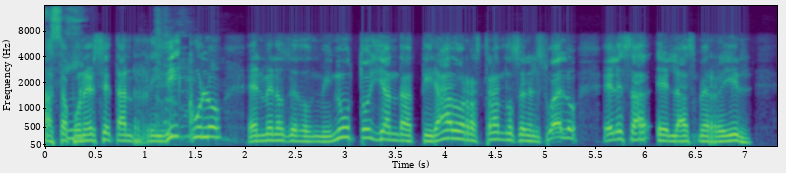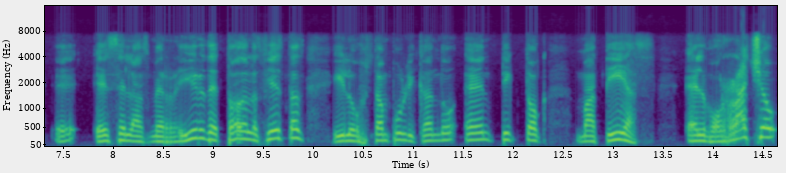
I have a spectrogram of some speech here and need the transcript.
hasta así. ponerse tan ridículo en menos de dos minutos y anda tirado, arrastrándose en el suelo. Él es a- el hazme reír, eh, es el hazme reír de todas las fiestas y lo están publicando en TikTok. Matías, el borracho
